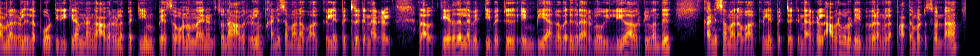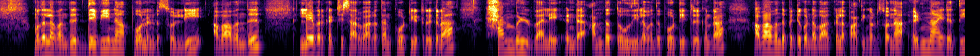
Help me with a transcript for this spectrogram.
தமிழர்கள் இதில் போட்டியிருக்கிறோம். நாங்கள் அவர்களை பற்றியும் பேசணும் என்னென்னு சொன்னால் அவர்களும் கணிசமான வாக்குகளை பெற்றிருக்கிறார்கள் அதாவது தேர்தலில் வெற்றி பெற்று எம்பியாக வருகிறார்களோ இல்லையோ அவர்கள் வந்து கணிசமான வாக்குகளை பெற்றிருக்கிறார்கள் அவர்களுடைய விவரங்களை பார்த்தோம் என்று சொன்னால் முதல்ல வந்து தெவினா போல் என்று சொல்லி அவள் வந்து லேபர் கட்சி சார்பாகத்தான் போட்டியிட்டு இருக்கிறா ஹம்பிள் வேலே என்ற அந்த தொகுதியில் வந்து போட்டியிட்டு இருக்கின்றா அவ வந்து பெற்றுக்கொண்ட வாக்குகளை பார்த்தீங்கன்னு சொன்னால் எண்ணாயிரத்தி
